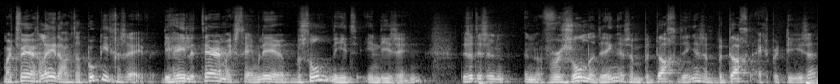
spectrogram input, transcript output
Maar twee jaar geleden had ik dat boek niet geschreven. Die hele term extreem leren bestond niet in die zin. Dus het is een, een verzonnen ding, is een bedacht ding, is een bedacht expertise.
